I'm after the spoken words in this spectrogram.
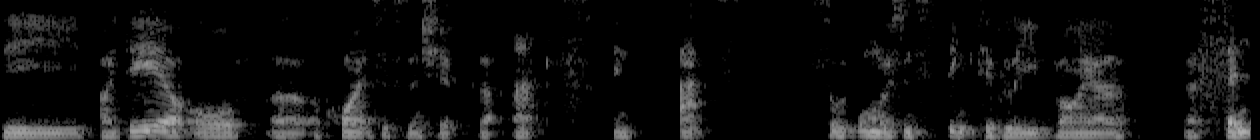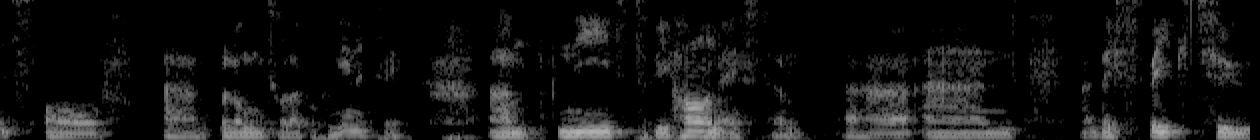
the idea of uh, a quiet citizenship that acts in acts sort of almost instinctively via a sense of um, belonging to a local community um, need to be harnessed um, uh, and, and, they speak to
